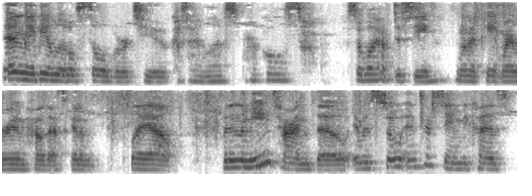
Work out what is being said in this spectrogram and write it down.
And maybe a little silver too, because I love sparkles. So we'll have to see when I paint my room how that's going to play out. But in the meantime, though, it was so interesting because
